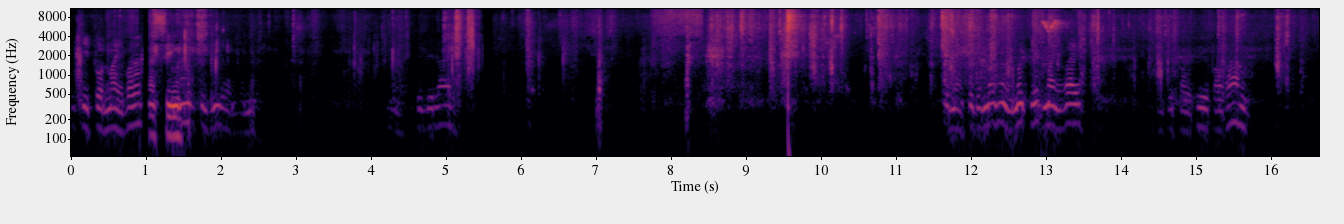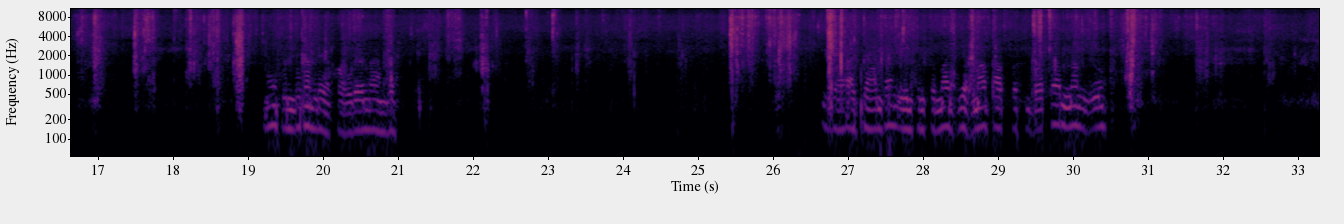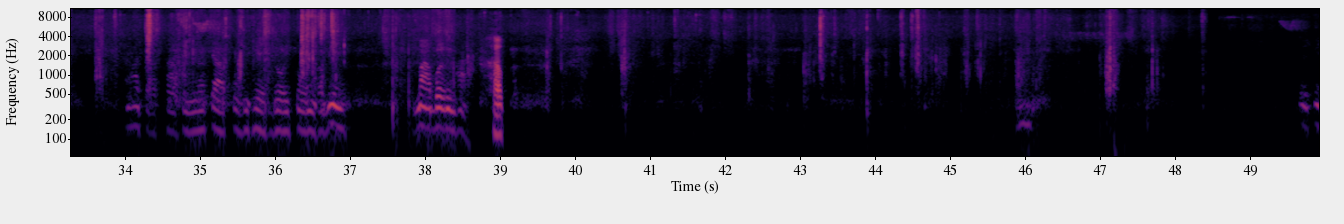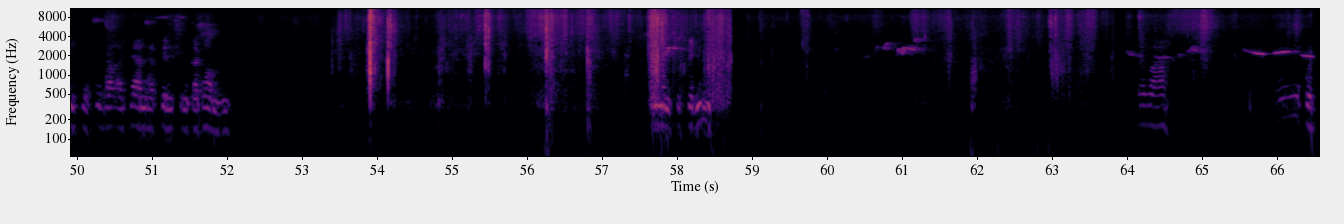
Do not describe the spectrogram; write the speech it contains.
มีกี่ต้นไม้บ่ทันอาสิงมันสิเรื่องกันนะอ่าสิวิไลเป็นหยังเป็นมาหูมาเก็บไม้ไว้มันสิเข้าที่เข้าทางน้องเพิ่นบ่ทันแล้วเขาแล้วน้ำเลย ครูบาอา จารย์ท่านเองเป็นสามารถอยากมาพักปฏิบัติธรรมนั่นหรือมาจากภาคเหนือจากกรุงเทพโดยตรงครับนี่มาเบิ่งค่ะครับเป็นที่จุครูบาอาจารย์ก็เป็นเป็นกระท่อม มันจะเป็นแต่ว่าโอ้เปิด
